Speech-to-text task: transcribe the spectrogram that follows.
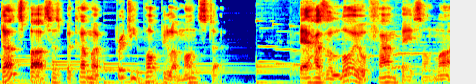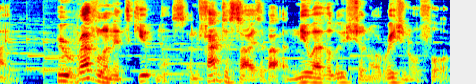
Dunsparce has become a pretty popular monster. It has a loyal fan base online, who revel in its cuteness and fantasize about a new evolution or regional form,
